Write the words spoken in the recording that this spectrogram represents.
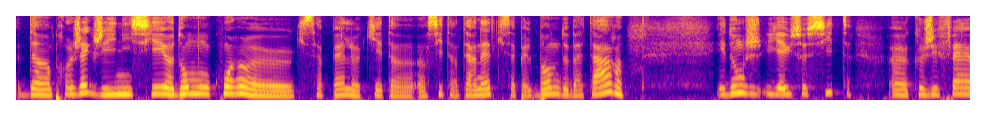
d'un projet que j'ai initié dans mon coin, qui s'appelle, qui est un, un, site internet qui s'appelle Bande de bâtards. Et donc il y a eu ce site que j'ai fait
